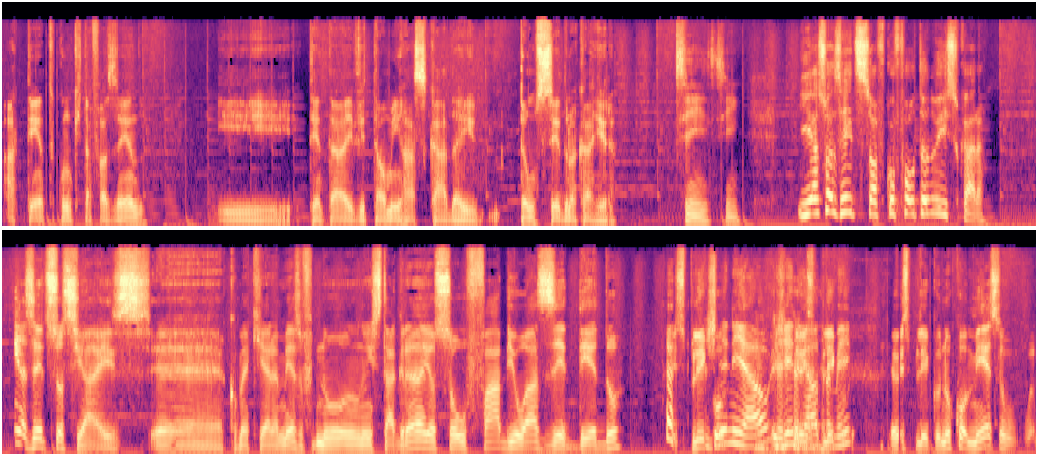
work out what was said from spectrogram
atento com o que está fazendo e tentar evitar uma enrascada aí tão cedo na carreira. Sim, sim. E as suas redes só ficou faltando isso, cara. Minhas redes sociais, é, como é que era mesmo? No, no, Instagram eu sou o Fábio Azededo. explico. genial, genial também. Eu explico. No começo, o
